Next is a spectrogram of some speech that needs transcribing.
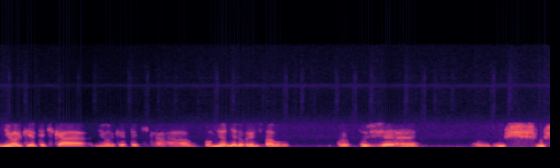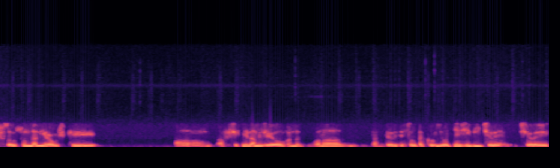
New York je teďka, New York je teďka v poměrně dobrém stavu, protože už, už jsou sundané roušky a, a všichni tam žijou. Ono, ono, tam ty lidi jsou takový hodně živí, čili, čili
